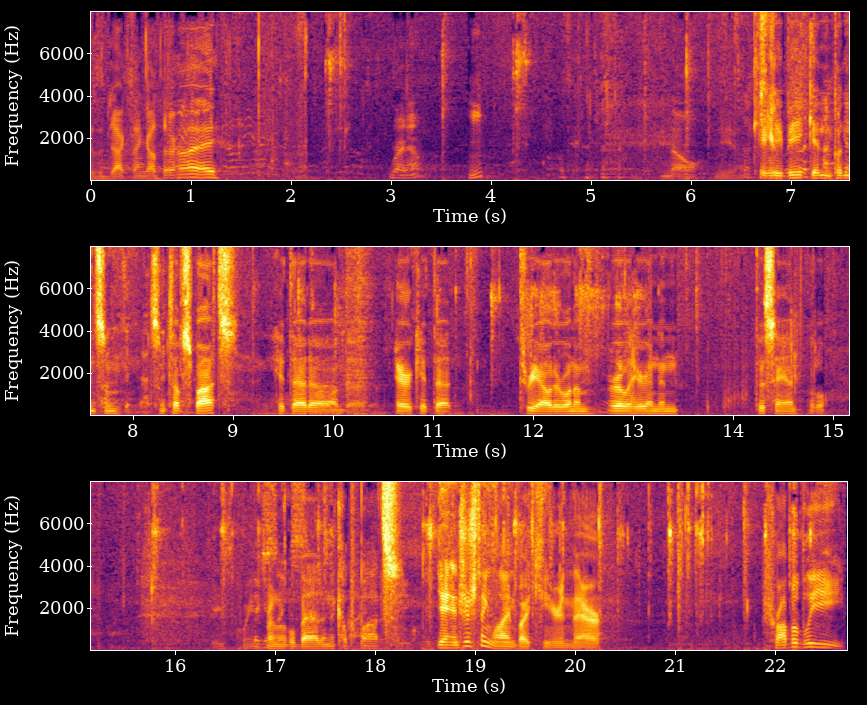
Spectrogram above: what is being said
Is the jack tank out there? Hi. Right now? Hmm? No. Yeah. KGB getting put in some some tough spots. Hit that uh, Eric hit that three outer on him earlier, and then this hand little Ace queen. Run a little bad in a couple spots. Yeah, interesting line by Kieran there. Probably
